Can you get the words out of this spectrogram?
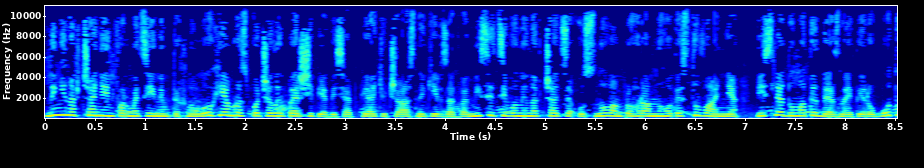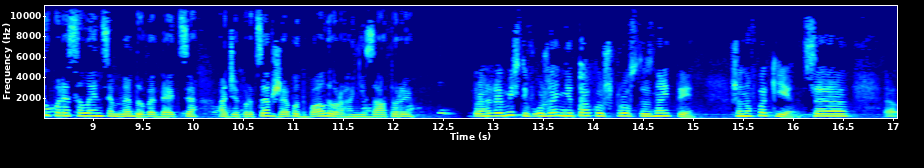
Нині навчання інформаційним технологіям розпочали перші 55 учасників. За два місяці вони навчаться основам програмного тестування. Після думати, де знайти роботу переселенцям не доведеться, адже про це вже подбали організатори. програмістів уже не також просто знайти. Що навпаки, це е,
